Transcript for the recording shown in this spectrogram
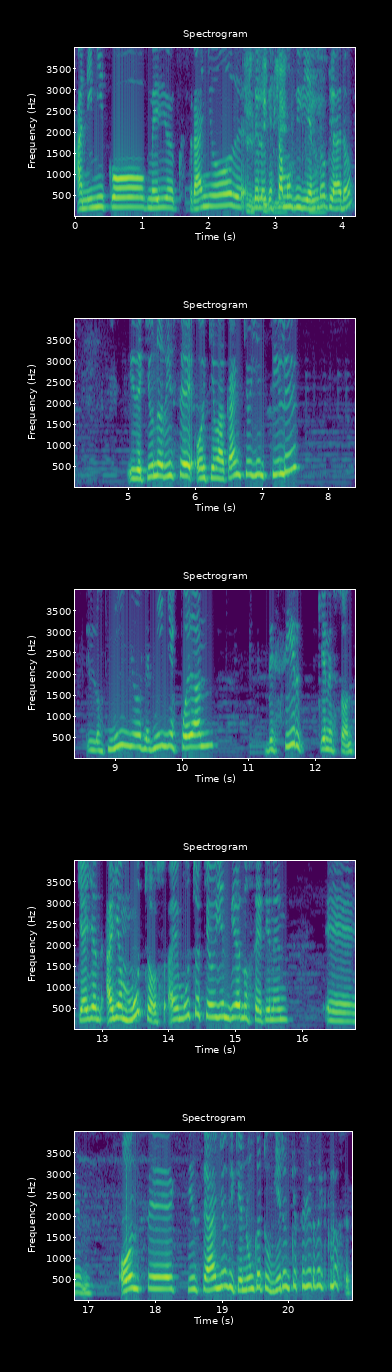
anímico medio extraño de, lo que estamos viviendo, mm. claro. Y de que uno dice, hoy qué bacán que hoy en Chile los niños, las niñas puedan decir quiénes son, que hayan, hayan muchos, hay muchos que hoy en día, no sé, tienen eh, 11, 15 años y que nunca tuvieron que salir del closet,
